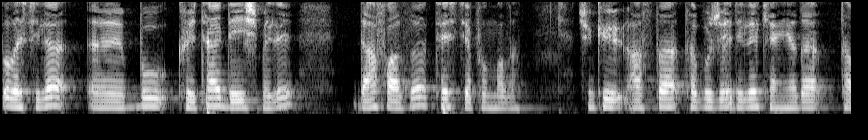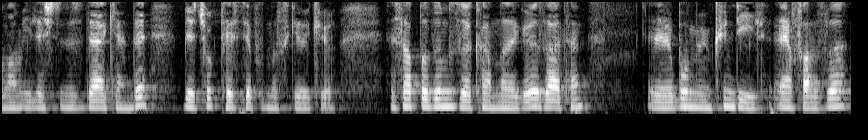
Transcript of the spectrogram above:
Dolayısıyla e, bu kriter değişmeli, daha fazla test yapılmalı. Çünkü hasta taburcu edilirken ya da tamam iyileştiniz derken de birçok test yapılması gerekiyor. Hesapladığımız rakamlara göre zaten e, bu mümkün değil. En fazla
